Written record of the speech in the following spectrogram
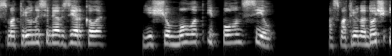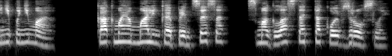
смотрю на себя в зеркало, еще молод и полон сил. А смотрю на дочь и не понимаю, как моя маленькая принцесса смогла стать такой взрослой.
